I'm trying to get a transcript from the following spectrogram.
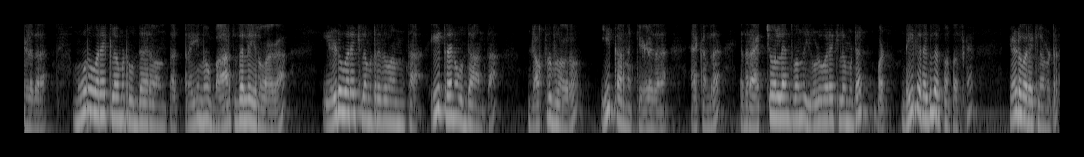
ಹೇಳಿದ್ದಾರೆ. ಮೂರುವರೆ ಕಿಲೋಮೀಟ್ರ್ ಉದ್ದ ಇರುವಂಥ ಟ್ರೈನು ಭಾರತದಲ್ಲೇ ಇರುವಾಗ ಎರಡೂವರೆ ಕಿಲೋಮೀಟ್ರ್ ಇರುವಂಥ ಈ ಟ್ರೈನ್ ಉದ್ದ ಅಂತ ಡಾಕ್ಟರ್ ಬ್ರೋ ಅವರು ಈ ಕಾರಣಕ್ಕೆ ಹೇಳಿದ್ದಾರೆ. ಯಾಕಂದರೆ ಇದರ ಆ್ಯಕ್ಚುವಲ್ ಲೆಂತ್ ಬಂದು ಏಳುವರೆ ಕಿಲೋಮೀಟರ್ ಬಟ್ ಡೈಲಿ ರೆಗ್ಯುಲರ್ ಪರ್ಪಸ್ಗೆ ಎರಡೂವರೆ ಕಿಲೋಮೀಟ್ರ್.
